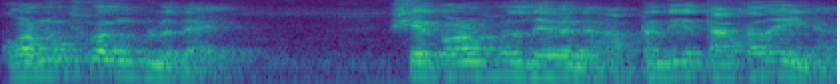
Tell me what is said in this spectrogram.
কর্মফলগুলো দেয়, সে কর্মফল দেবে না, আপনার দিকে তাকাবেই না।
